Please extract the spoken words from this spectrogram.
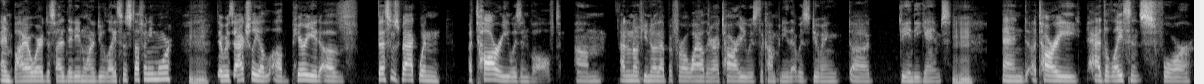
and Bioware decided they didn't want to do license stuff anymore. Mm-hmm. There was actually a, a, period of this was back when Atari was involved. Um, I don't know if you know that, but for a while there, Atari was the company that was doing uh, D and D games, mm-hmm. and Atari had the license for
